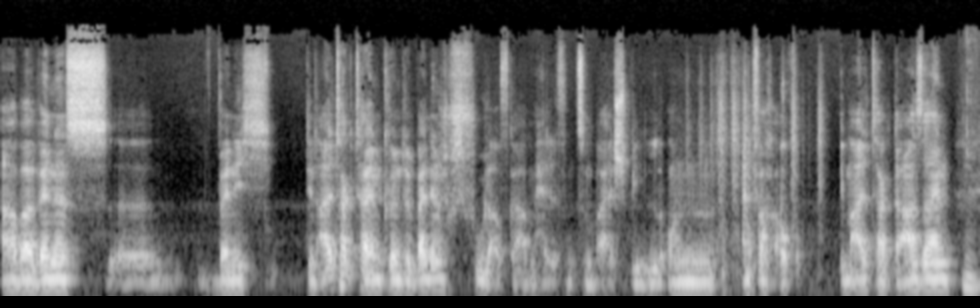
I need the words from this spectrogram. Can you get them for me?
Aber wenn es, äh, wenn ich den Alltag teilen könnte, bei den Schulaufgaben helfen zum Beispiel und einfach auch im Alltag da sein, Mhm.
